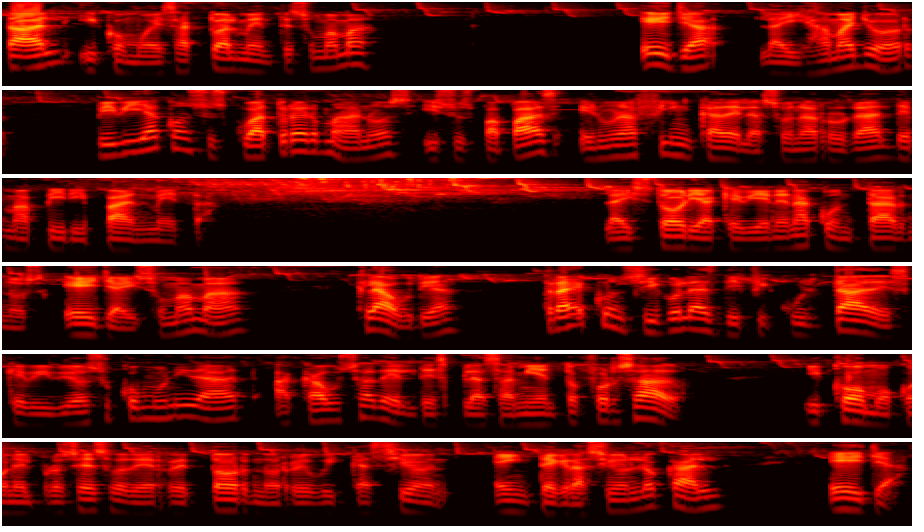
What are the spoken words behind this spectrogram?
tal y como es actualmente su mamá. Ella, la hija mayor, vivía con sus cuatro hermanos y sus papás en una finca de la zona rural de Mapiripán Meta. La historia que vienen a contarnos ella y su mamá, Claudia, trae consigo las dificultades que vivió su comunidad a causa del desplazamiento forzado y cómo con el proceso de retorno, reubicación e integración local, ella,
